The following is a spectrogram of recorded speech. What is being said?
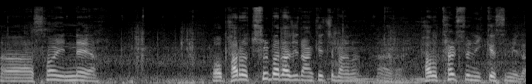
아, 서 있네요. 뭐 바로 출발하지는 않겠지만 바로 탈 수는 있겠습니다.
